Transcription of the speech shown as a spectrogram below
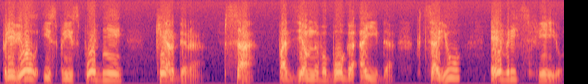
привел из преисподней Кербера, пса, подземного бога Аида, к царю Эврисфею.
